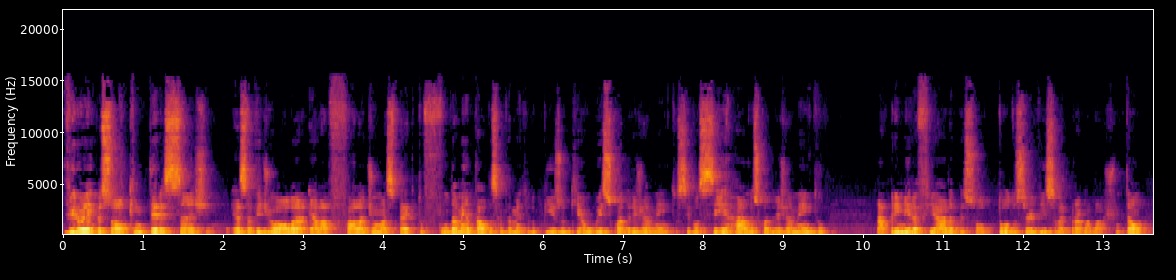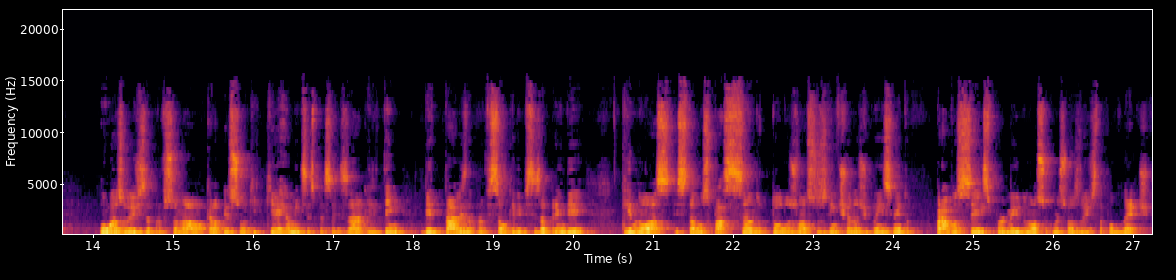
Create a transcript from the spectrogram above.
Viram aí, pessoal? Que interessante. Essa videoaula ela fala de um aspecto fundamental do assentamento do piso, que é o esquadrejamento. Se você errar no esquadrejamento, na primeira fiada, pessoal, todo o serviço vai por água abaixo. Então, o azulejista profissional, aquela pessoa que quer realmente se especializar, ele tem detalhes da profissão que ele precisa aprender e nós estamos passando todos os nossos 20 anos de conhecimento para vocês por meio do nosso curso azulejista.net.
